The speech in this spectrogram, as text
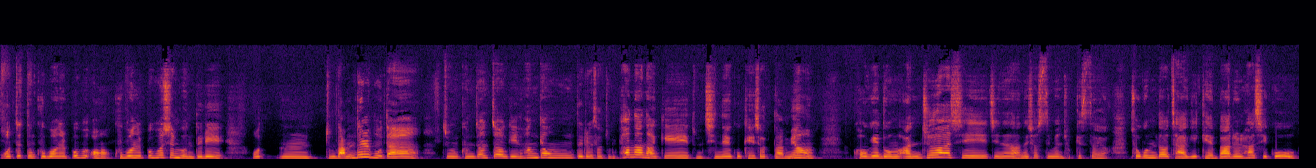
어쨌든 9번을 뽑 어, 9번을 뽑으신 분들이 어, 음, 좀 남들보다 좀 금전적인 환경들에서 좀 편안하게 좀 지내고 계셨다면 거기에 너무 안주하시지는 않으셨으면 좋겠어요. 조금 더 자기 개발을 하시고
